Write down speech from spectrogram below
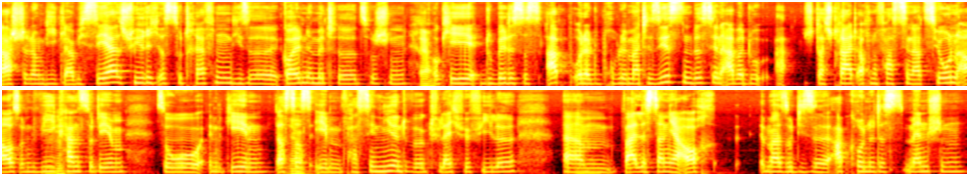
Darstellung, die, glaube ich, sehr schwierig ist zu treffen. Diese goldene Mitte zwischen, Ja. okay, du bildest es ab oder du problematisierst ein bisschen, aber du, das strahlt auch eine Faszination aus. Und wie kannst du dem so entgehen, dass Mhm. Ja. das eben faszinierend wirkt, vielleicht für viele, ähm, weil es dann ja auch immer so diese Abgründe des Menschen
